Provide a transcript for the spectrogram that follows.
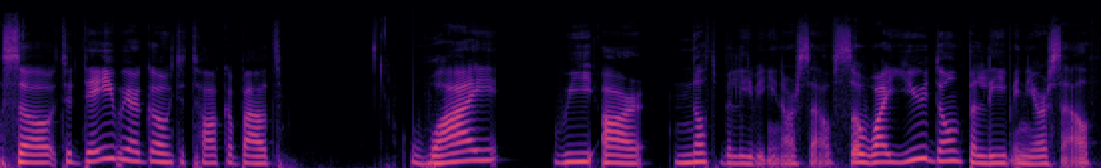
So today we are going to talk about why we are not believing in ourselves. So why you don't believe in yourself.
